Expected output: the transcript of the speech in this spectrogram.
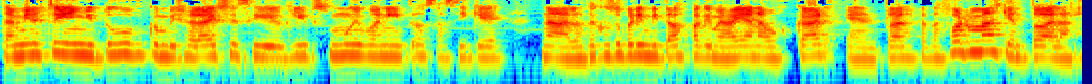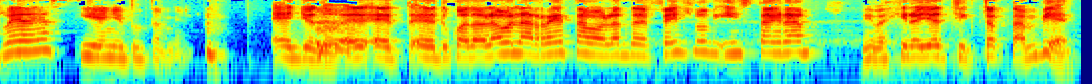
también estoy en YouTube con visualizers y videoclips muy bonitos, así que nada, los dejo súper invitados para que me vayan a buscar en todas las plataformas y en todas las redes y en YouTube también. En YouTube. Eh, eh, cuando hablamos de la red, estaba hablando de Facebook, Instagram, me imagino yo TikTok también.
